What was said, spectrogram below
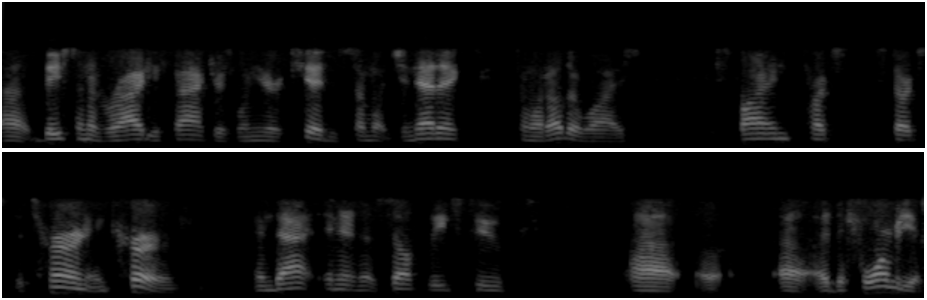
uh, based on a variety of factors, when you're a kid, it's somewhat genetic, somewhat otherwise, the spine starts, starts to turn and curve and that in and of itself leads to uh, a, a, deformity of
